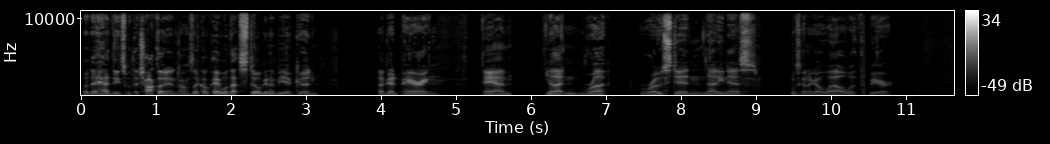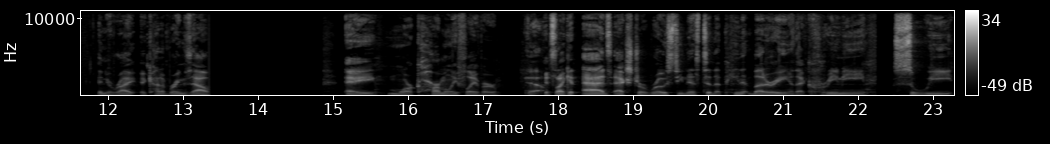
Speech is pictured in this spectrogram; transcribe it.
but they had these with the chocolate in. And i was like okay well that's still going to be a good a good pairing. And you know that ro- roasted nuttiness was going to go well with the beer. And you're right it kind of brings out a more caramely flavor Yeah. it's like it adds extra roastiness to the peanut buttery and that creamy, sweet,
